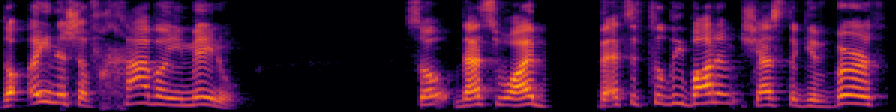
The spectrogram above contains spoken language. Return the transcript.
the einish of chava imenu. So that's why Be'etzev till the bottom, she has to give birth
